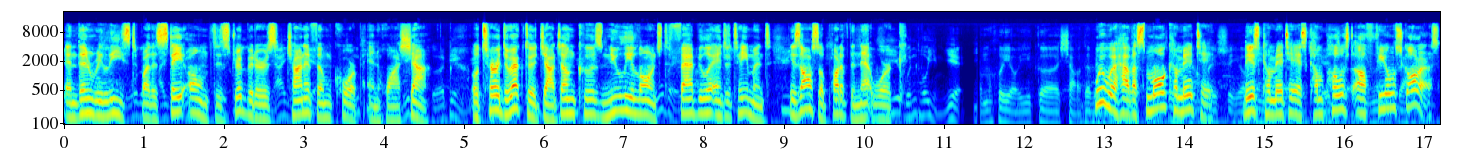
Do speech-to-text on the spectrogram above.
and then released by the state-owned distributors China Film Corp and Huaxia. Auteur director Jia Zhangke's newly launched Fabula Entertainment is also part of the network. We will have a small committee. This committee is composed of film scholars,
